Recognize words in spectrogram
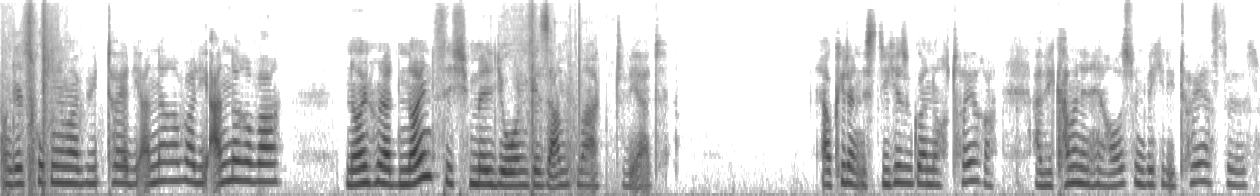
Und jetzt gucken wir mal, wie teuer die andere war. Die andere war 990 Millionen Gesamtmarktwert. Ja, okay, dann ist die hier sogar noch teurer. Aber wie kann man denn herausfinden, welche die teuerste ist?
